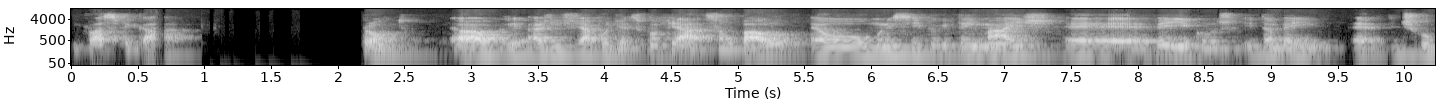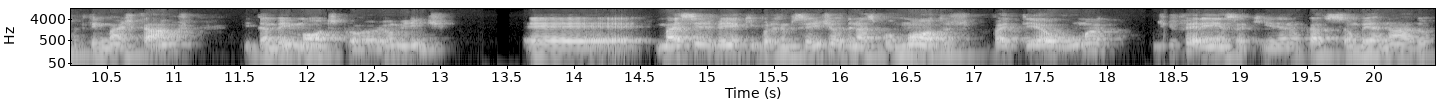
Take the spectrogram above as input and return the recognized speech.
e classificar. Pronto algo que a gente já podia desconfiar, São Paulo é o município que tem mais é, veículos e também, é, desculpa, que tem mais carros e também motos, provavelmente. É, mas você vê aqui, por exemplo, se a gente ordenasse por motos, vai ter alguma diferença aqui, né? No caso de São Bernardo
